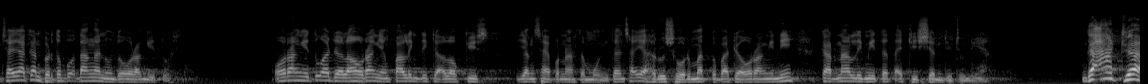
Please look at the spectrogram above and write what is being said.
Saya akan bertepuk tangan untuk orang itu. Orang itu adalah orang yang paling tidak logis yang saya pernah temui. Dan saya harus hormat kepada orang ini karena limited edition di dunia. Enggak ada.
